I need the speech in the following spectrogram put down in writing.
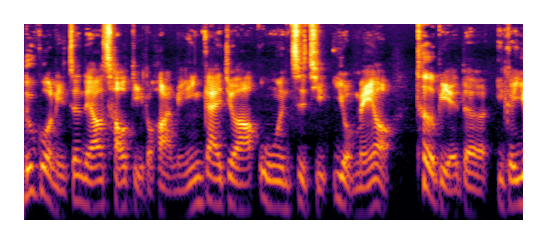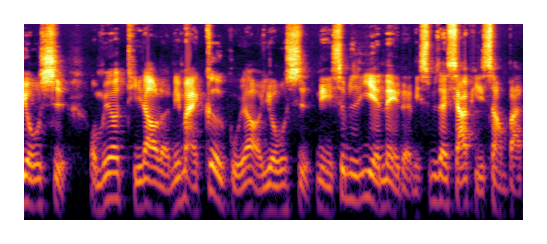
如果你真的要抄底的话，你应该就要问问自己有没有特别的一个优势。我们又提到了，你买个股要有优势，你是不是业内的？你是不是在虾皮上班，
